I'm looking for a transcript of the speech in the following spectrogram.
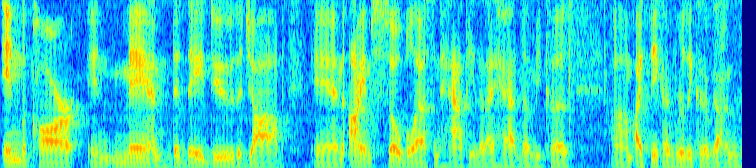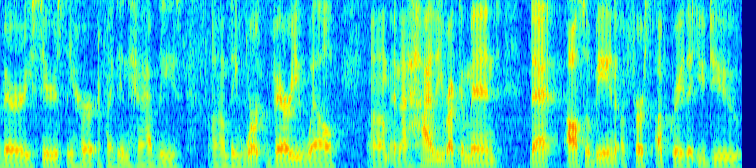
in the car, and man, did they do the job. And I am so blessed and happy that I had them because um, I think I really could have gotten very seriously hurt if I didn't have these. Um, they work very well, um, and I highly recommend that also being a first upgrade that you do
